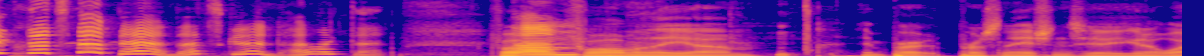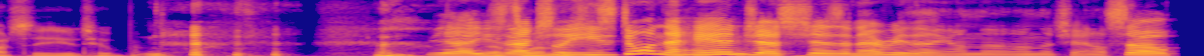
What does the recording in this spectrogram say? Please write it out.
like that's not bad. That's good. I like that. For, Um, for all of the um, imper- impersonations here, you gotta watch the YouTube. Yeah, he's actually it- he's doing the hand gestures and everything on the on the channel. So,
